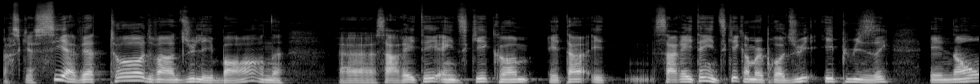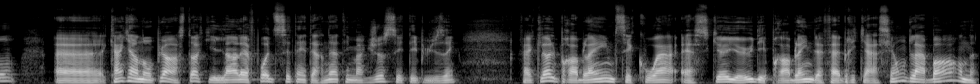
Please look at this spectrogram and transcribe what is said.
Parce que s'ils avaient tout vendu les bornes, euh, ça aurait été indiqué comme étant, ça aurait été indiqué comme un produit épuisé et non euh, quand ils n'en ont plus en stock, ils l'enlèvent pas du site Internet, ils marquent juste c'est épuisé. Fait que là, le problème, c'est quoi? Est-ce qu'il y a eu des problèmes de fabrication de la borne?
